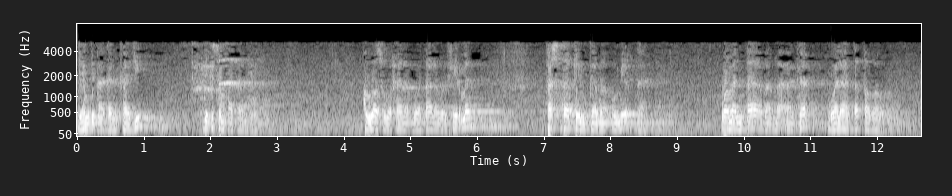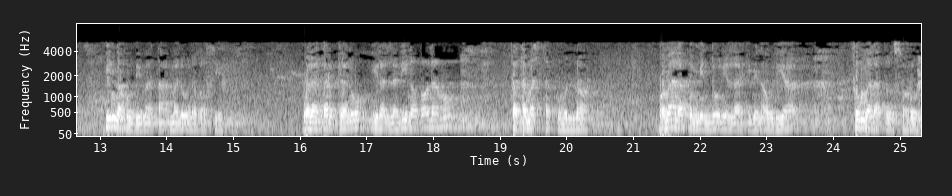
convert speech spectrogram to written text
yang kita akan kaji di kesempatan ini. Allah Subhanahu wa taala berfirman, "Fastaqim kama umirta ومن تاب معك ولا تطغوا إنه بما تعملون بصير ولا تركنوا إلى الذين ظلموا فتمسكم النار وما لكم من دون الله من أولياء ثم لا تنصرون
